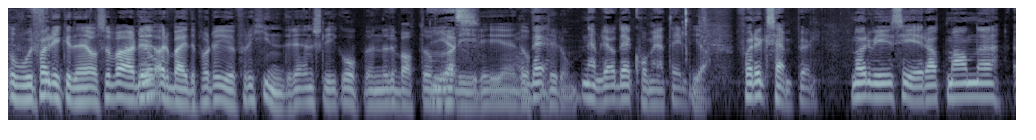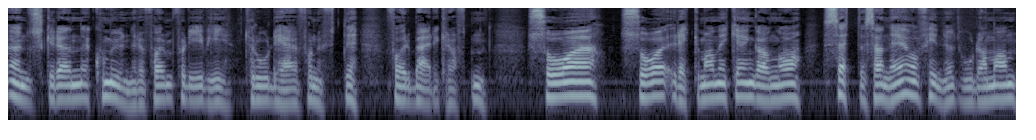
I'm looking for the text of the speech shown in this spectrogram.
Og hvorfor for, ikke det? Altså, hva er det Arbeiderpartiet gjør for å hindre en slik åpen debatt om yes, verdier i det offentlige rom? Nemlig, og det kommer jeg til. Ja. For eksempel når vi sier at man eh, ønsker en kommunereform fordi vi tror det er fornuftig for bærekraften, så eh, så rekker man ikke engang å sette seg ned og finne ut hvordan man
